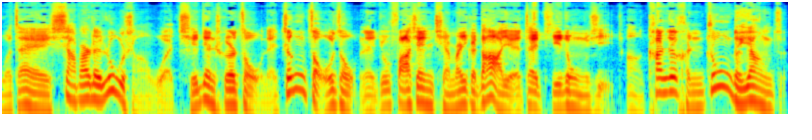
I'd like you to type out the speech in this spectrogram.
我在下班的路上，我骑电车走呢，正走走呢，就发现前面一个大爷在提东西啊，看着很重的样子。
